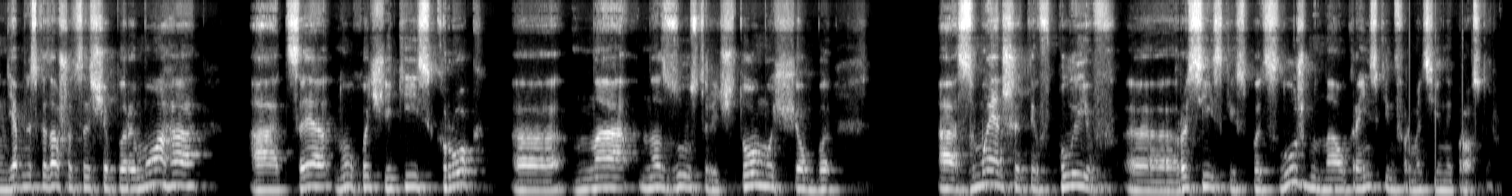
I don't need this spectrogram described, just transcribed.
я б не сказав, що це ще перемога, а це ну, хоч якийсь крок е, на, на зустріч тому, щоб е, зменшити вплив російських спецслужб на український інформаційний простор.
